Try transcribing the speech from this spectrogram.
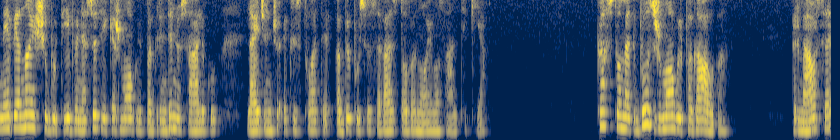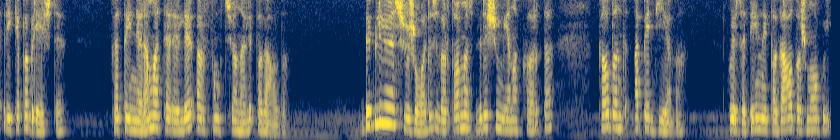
Nė viena iš šių būtybių nesuteikia žmogui pagrindinių sąlygų, leidžiančių egzistuoti abipusio savęs dovanojimo santykyje. Kas tuomet bus žmogui pagalba? Pirmiausia, reikia pabrėžti, kad tai nėra materiali ar funkcionali pagalba. Biblijoje šis žodis vartojamas 21 kartą, kalbant apie Dievą, kuris ateina į pagalbą žmogui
